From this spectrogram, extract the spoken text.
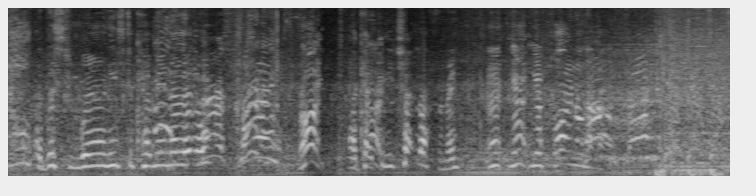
Uh, this wheel needs to come in a oh, little. Right. Okay, can you check left for me? Uh, yeah, you're fine on that.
